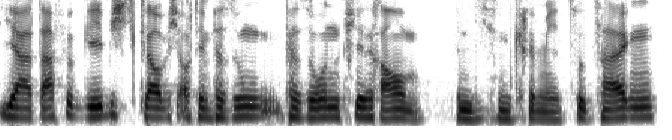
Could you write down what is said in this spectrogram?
ja, dafür gebe ich, glaube ich, auch den Person, Personen viel Raum in diesem Krimi, zu zeigen,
